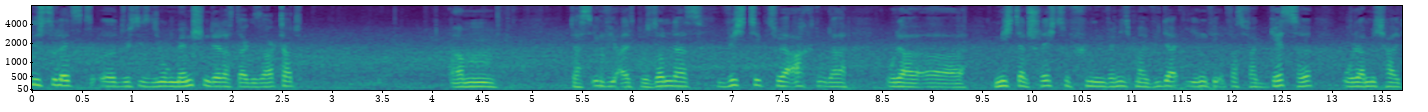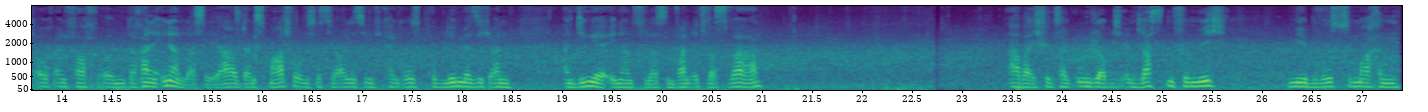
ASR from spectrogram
Nicht zuletzt äh, durch diesen jungen Menschen, der das da gesagt hat ähm, das irgendwie als besonders wichtig zu erachten oder, oder äh, mich dann schlecht zu fühlen, wenn ich mal wieder irgendwie etwas vergesse oder mich halt auch einfach ähm, daran erinnern lasse. Ja, dank Smartphone ist das ja alles irgendwie kein großes Problem mehr, sich an, an Dinge erinnern zu lassen, wann etwas war. Aber ich finde es halt unglaublich entlastend für mich, mir bewusst zu machen,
